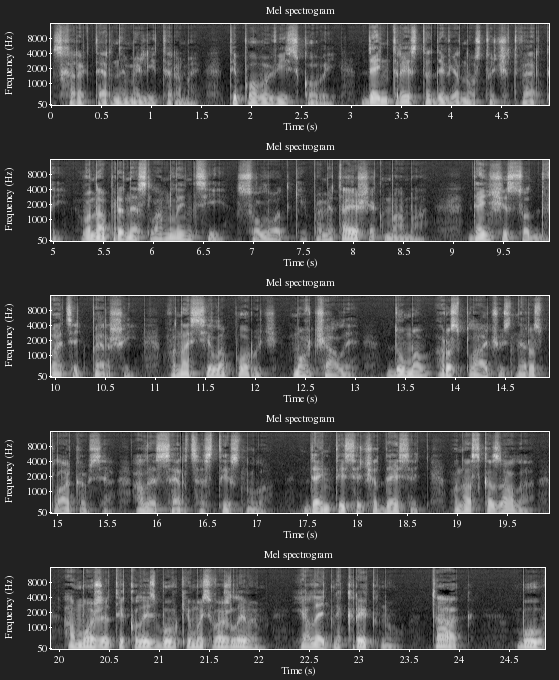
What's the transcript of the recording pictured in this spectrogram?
з характерними літерами, типово військовий. День 394. Вона принесла млинці, солодкі. Пам'ятаєш, як мама? День 621. Вона сіла поруч, мовчали. Думав, розплачусь, не розплакався, але серце стиснуло. День 1010 вона сказала: А може, ти колись був кимось важливим? Я ледь не крикнув. Так, був,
